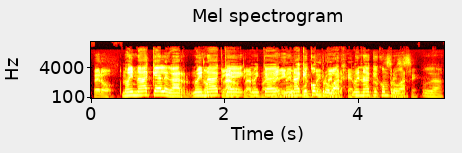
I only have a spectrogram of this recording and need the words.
pero... No hay nada que alegar, no hay No, nada claro, que claro, no hay, no hay- no nada que comprobar, no hay nada que ¿no? Sí, sí, comprobar. sí. O sea,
